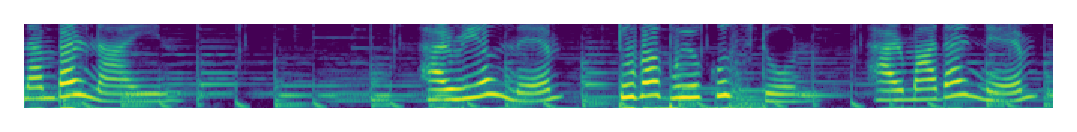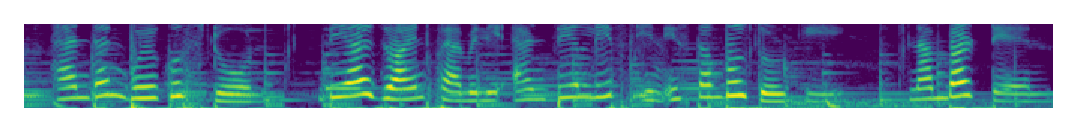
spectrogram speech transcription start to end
Number 9 Her real name Tuba Büyüküstün. Her mother name Handan Büyüküstün. They are joint family and they lives in Istanbul, Turkey. Number 10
